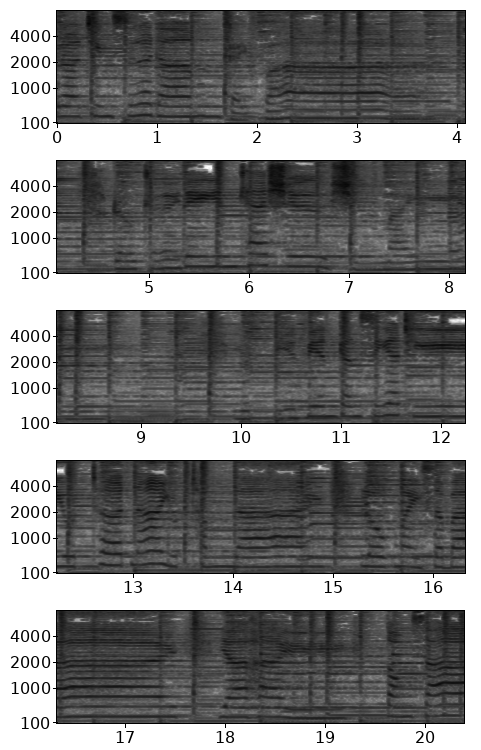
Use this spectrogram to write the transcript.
กระทิงเสือดำไก่ฟ้า เราเคยได้ยินแค่ชื่อใช่ไหม หยุดเบียดเบียนกันเสียที หยุดเถิดนะหยุดทำลาย โลกไม่สบาย อย่าให้ต้องสา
